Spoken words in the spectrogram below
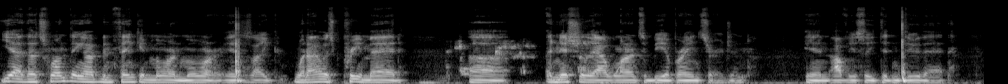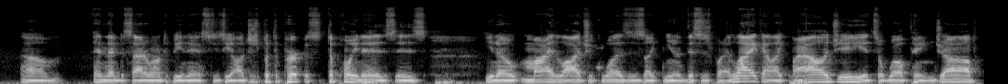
Yeah, that's one thing I've been thinking more and more is like when I was pre med, uh, initially I wanted to be a brain surgeon, and obviously didn't do that. Um, and then decided I wanted to be an anesthesiologist. But the purpose, the point is, is you know, my logic was is like, you know, this is what I like. I like biology. It's a well-paying job.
